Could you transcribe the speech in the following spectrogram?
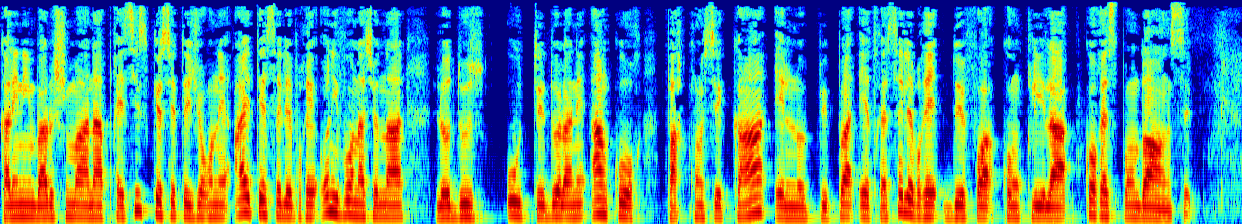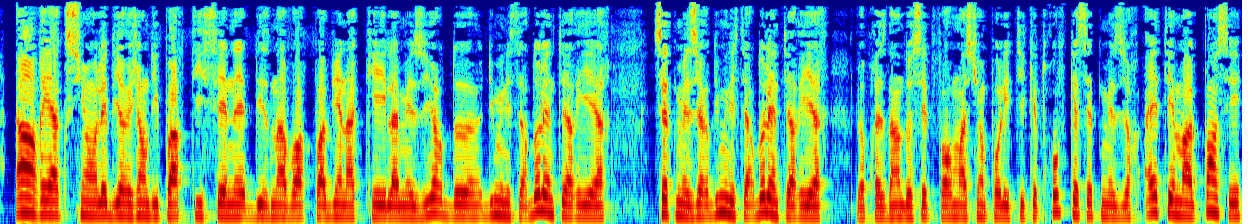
Kalinin Barushimana, précise que cette journée a été célébrée au niveau national le 12 août de l'année en cours. Par conséquent, elle ne peut pas être célébrée deux fois, conclut la correspondance. En réaction, les dirigeants du parti CNE disent n'avoir pas bien accueilli la mesure du ministère de l'Intérieur. Cette mesure du ministère de l'Intérieur, le président de cette formation politique trouve que cette mesure a été mal pensée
